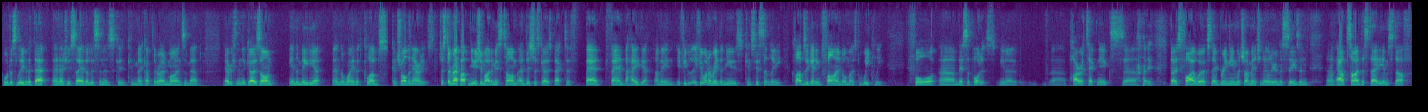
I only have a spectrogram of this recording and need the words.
we'll just leave it at that. And as you say, the listeners can, can make up their own minds about everything that goes on in the media and the way that clubs control the narratives. Just to wrap up news you might have missed, Tom, and this just goes back to bad fan behaviour. I mean, if you if you want to read the news consistently, clubs are getting fined almost weekly for um, their supporters. You know, uh, pyrotechnics, uh, those fireworks they bring in, which I mentioned earlier in the season, um, outside the stadium stuff.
